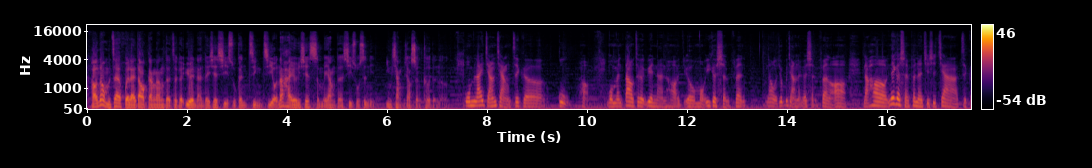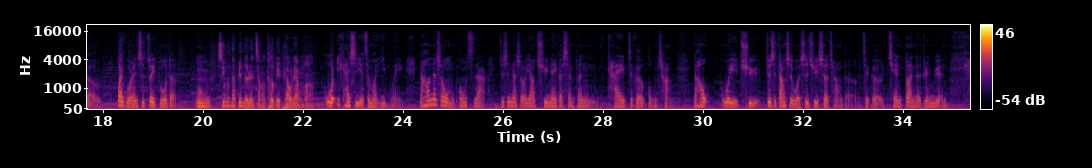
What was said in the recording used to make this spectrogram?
好，那我们再回来到刚刚的这个越南的一些习俗跟禁忌哦，那还有一些什么样的习俗是你印象比较深刻的呢？我们来讲讲这个古哈，我们到这个越南哈，有某一个省份，那我就不讲哪个省份了啊、哦。然后那个省份呢，其实嫁这个外国人是最多的，嗯，哦、是因为那边的人长得特别漂亮吗？我一开始也这么以为。然后那时候我们公司啊，就是那时候要去那个省份开这个工厂，然后我也去，就是当时我是去设厂的这个前段的人员。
